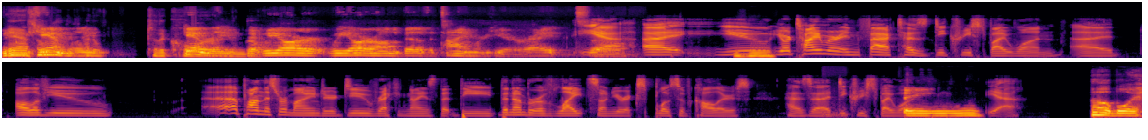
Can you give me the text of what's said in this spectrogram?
Yeah, we so can need to kind leave. of to the core. Can and leave, but we are we are on a bit of a timer here, right? So- Yeah. Uh, you Mhm. your timer in fact has decreased by one. Uh, all of you, uh, upon this reminder, do recognize that the the number of lights on your explosive collars has uh, decreased by one. Ding. Yeah. Oh boy.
